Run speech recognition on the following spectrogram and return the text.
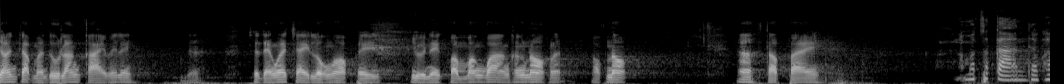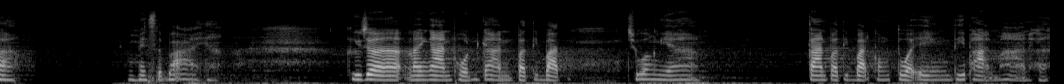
ย้อนกลับมาดูร่างกายไว้เลยนะแสดงว่าใจหลงออกไปอยู่ในความว่างๆข้างนอกแล้วออกนอกอะต่อไปนมัสการเจ้าค่ะ ไม่สบาย คือจะรายงานผลการปฏิบัติช่วงเนี้ย การปฏิบัติของตัวเองที่ผ่านมานะคะ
